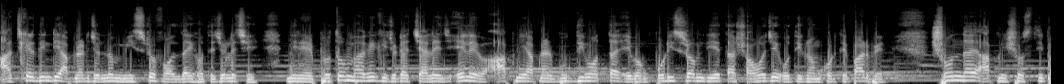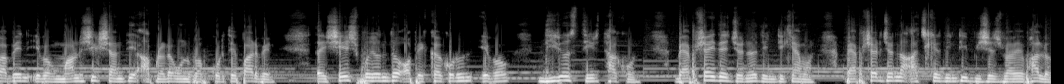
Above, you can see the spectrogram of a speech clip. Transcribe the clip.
আজকের দিনটি আপনার জন্য মিশ্র ফলদায়ী হতে চলেছে। দিনের প্রথম ভাগে কিছুটা চ্যালেঞ্জ এলেও আপনি আপনার বুদ্ধিমত্তা এবং পরিশ্রম দিয়ে তা সহজে অতিক্রম করতে পারবেন। সন্ধ্যায় আপনি স্বস্তি পাবেন এবং মানসিক শান্তি আপনারা অনুভব করতে পারবেন। তাই শেষ পর্যন্ত অপেক্ষা করুন এবং ধীর থাকুন। ব্যবসায়ীদের জন্য দিনটি কেমন? ব্যবসার জন্য আজকের দিনটি বিশেষভাবে ভালো।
